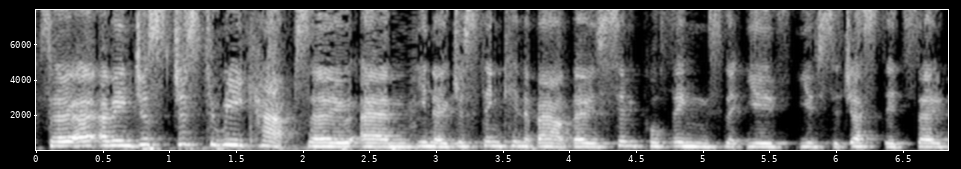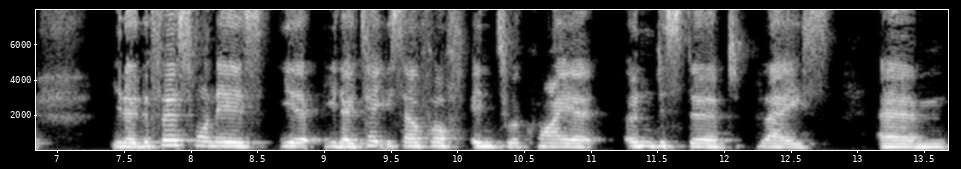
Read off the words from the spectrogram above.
so i mean just just to recap so um you know just thinking about those simple things that you've you've suggested so you know the first one is you, you know take yourself off into a quiet undisturbed place um,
